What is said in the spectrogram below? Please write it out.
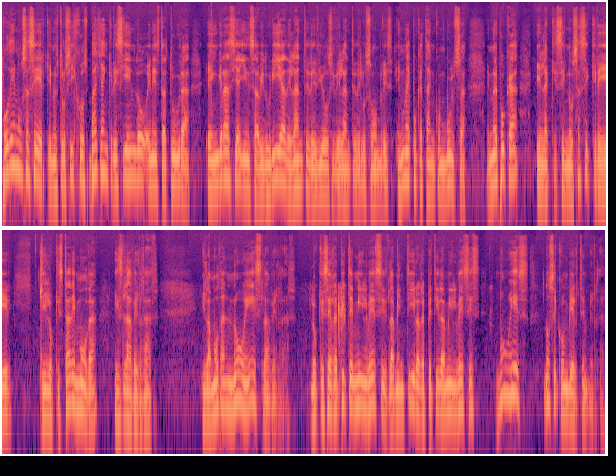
podemos hacer que nuestros hijos vayan creciendo en estatura, en gracia y en sabiduría delante de Dios y delante de los hombres, en una época tan convulsa, en una época en la que se nos hace creer que lo que está de moda es la verdad. Y la moda no es la verdad. Lo que se repite mil veces, la mentira repetida mil veces, no es, no se convierte en verdad.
